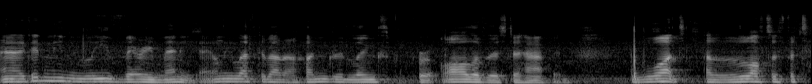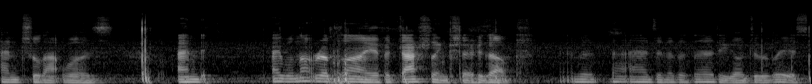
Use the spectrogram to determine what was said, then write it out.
And I didn't even leave very many. I only left about a hundred links for all of this to happen. What a lot of potential that was. And I will not reply if a dash link shows up, but that adds another 30 onto the list.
